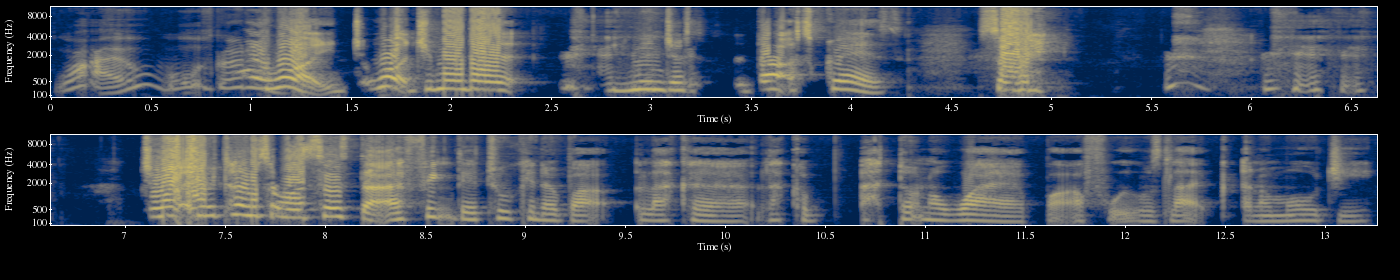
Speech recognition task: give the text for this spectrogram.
Why? What was going Wait, on? what? What? Do you mean the? You mean just the dark squares? Sorry. Do you know every time someone says that, I think they're talking about like a like a I don't know why, but I thought it was like an emoji.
